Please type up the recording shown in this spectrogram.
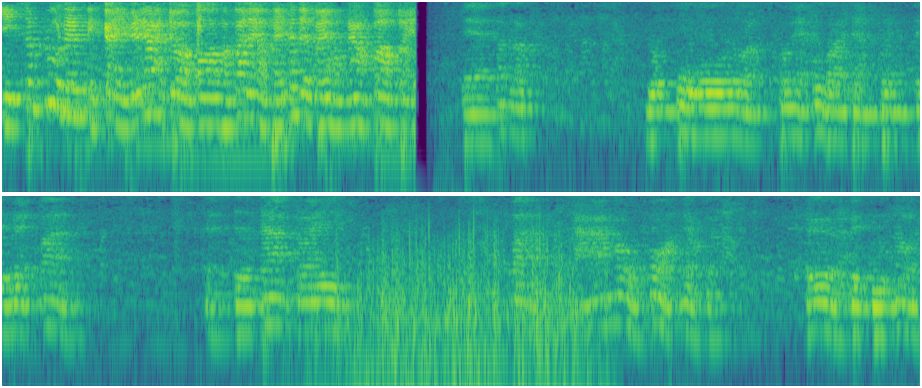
อีกสักครู่หนึงไก่เวลาจ่อคอผมว่าแล้วไปถ้าเดินไปห้องน้ำก็ไปแต่สำหรับหลวงปู่หรือว่าพ่อแม่ครูบาอาจารย์เป็นได้แมาแต่ เดินทางไกลป่าหาเข้าพอดแล้วกันเออเป็นบุญเท่าไหร่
